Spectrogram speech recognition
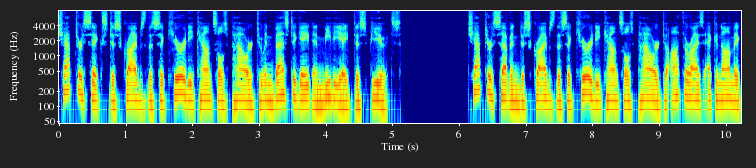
Chapter 6 describes the Security Council's power to investigate and mediate disputes. Chapter 7 describes the Security Council's power to authorize economic,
